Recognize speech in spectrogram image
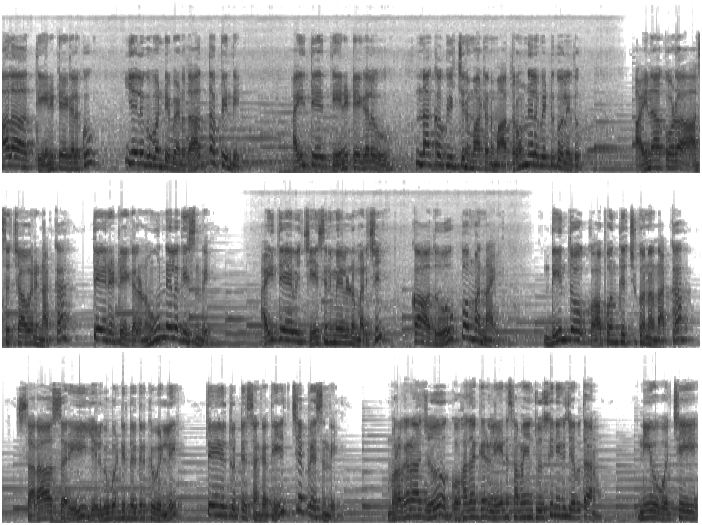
అలా తేనెటీగలకు ఎలుగుబంటి బెడద తప్పింది. అయితే తేనెటీగలు నక్కకు ఇచ్చిన మాటను మాత్రం నిలబెట్టుకోలేదు. అయినా కూడా ఆశ చావని నక్క తేనెటీగలను నిలదీసింది. అయితే అవి చేసిన మేలును మరిచి కాదు పొమ్మన్నాయి. దీంతో కోపం తెచ్చుకున్న నక్క సరాసరి ఎలుగుబంటి దగ్గరికి వెళ్ళి తేనె తుట్టే సంగతి చెప్పేసింది. మృగరాజు గుహ దగ్గర లేని సమయం చూసి నీకు చెబుతాను. నీవు వచ్చి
